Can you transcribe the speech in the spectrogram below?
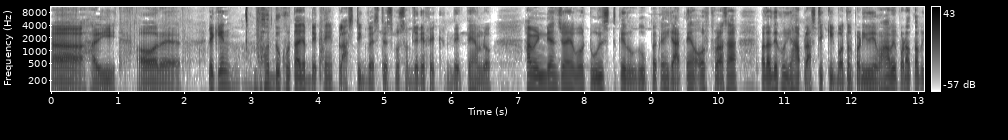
हरी और, लेकिन बहुत दुख होता है जब देखते हैं प्लास्टिक वेस्टेज को सब जगह फेंक, देखते हैं हम लोग। हम इंडियंस जो है वो टूरिस्ट के रूप में कहीं जाते हैं और थोड़ा सा मतलब देखो यहाँ प्लास्टिक की एक बोतल पड़ी हुई है, वहाँ भी पड़ा, तब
